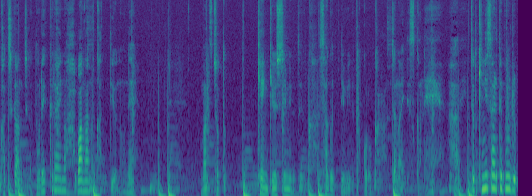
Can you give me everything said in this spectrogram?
価値観値がどれくらいの幅なのかっていうのをねまずちょっと研究してみるというか探ってみるところからじゃないですかね。はい、ちょっと気にされてる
